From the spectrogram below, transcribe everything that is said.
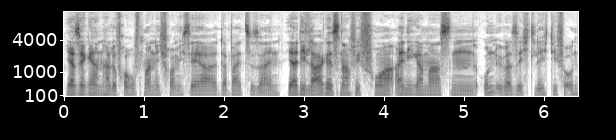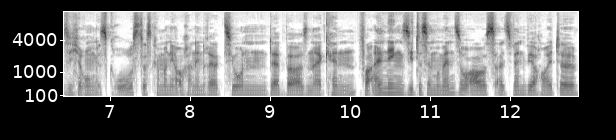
Ja, sehr gern. Hallo Frau Hofmann, ich freue mich sehr dabei zu sein. Ja, die Lage ist nach wie vor einigermaßen unübersichtlich. Die Verunsicherung ist groß. Das kann man ja auch an den Reaktionen der Börsen erkennen. Vor allen Dingen sieht es im Moment so aus, als wenn wir heute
